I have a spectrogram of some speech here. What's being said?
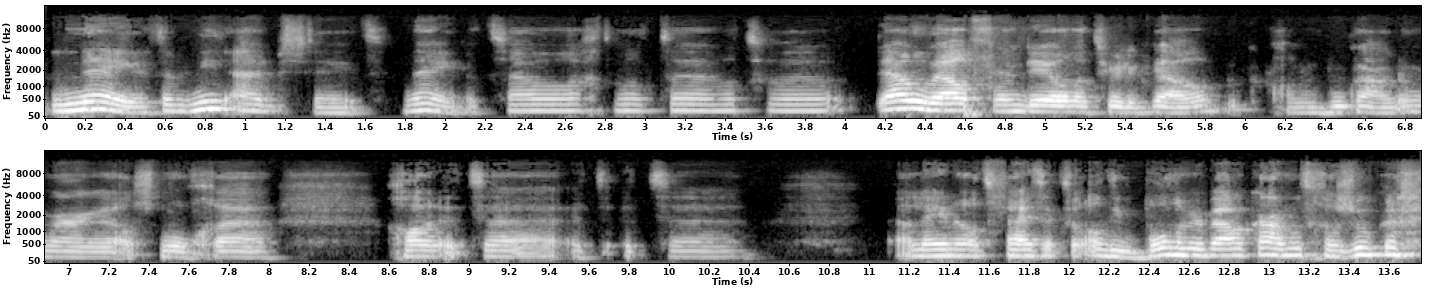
nee, dat heb ik niet uitbesteed. Nee, dat zou echt wat... Uh, wat uh, ja, hoewel voor een deel natuurlijk wel. Ik heb gewoon een boekhouder, maar alsnog gewoon het... het, het alleen al het feit dat ik dan al die bonnen weer bij elkaar moet gaan zoeken...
